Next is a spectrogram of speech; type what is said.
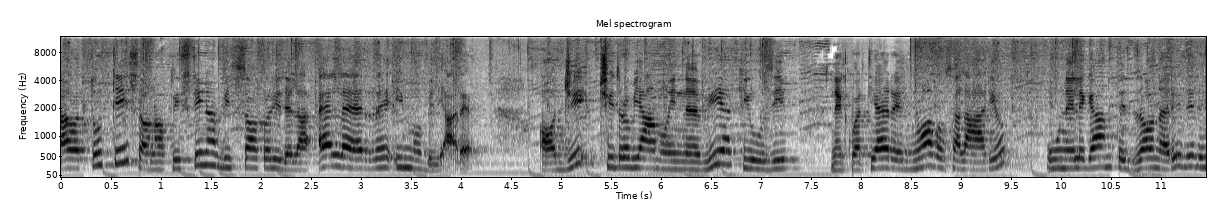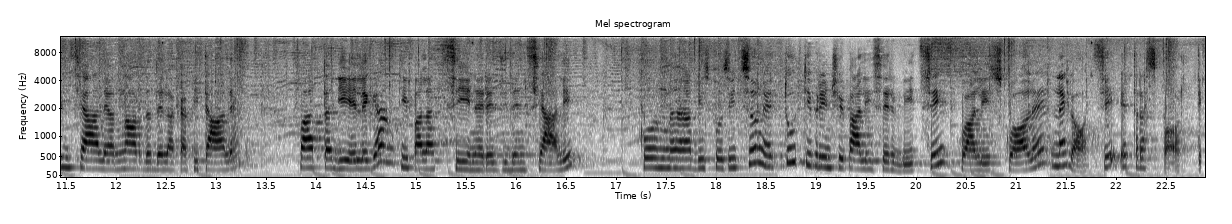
Ciao a tutti, sono Cristina Bissocoli della LR Immobiliare. Oggi ci troviamo in via Chiusi, nel quartiere Nuovo Salario, un'elegante zona residenziale a nord della capitale, fatta di eleganti palazzine residenziali con a disposizione tutti i principali servizi quali scuole, negozi e trasporti.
